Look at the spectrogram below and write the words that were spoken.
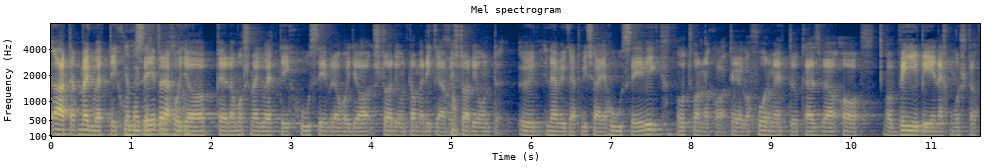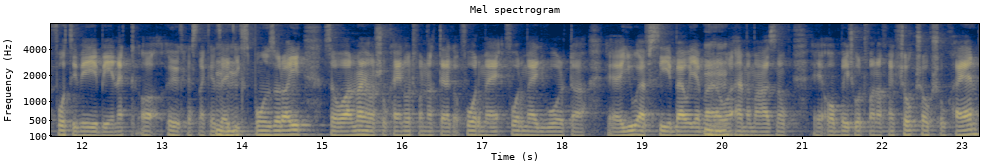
át, megvették 20 megvették, évre, aha. hogy a, például most megvették 20 évre, hogy a stadiont Amerikában, és stadiont ő nevüket viselje 20 évig. Ott vannak a, tényleg a Forma 1-től kezdve a, a VB-nek, most a foci VB-nek, a, ők lesznek ez Mhm. egyik szponzorai, szóval nagyon sok helyen ott vannak, tényleg a Forma, Forma 1 volt a e, UFC-be, ugye bár Mhm. ahol MMA-znak, abban is ott vannak meg sok-sok-sok helyen,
